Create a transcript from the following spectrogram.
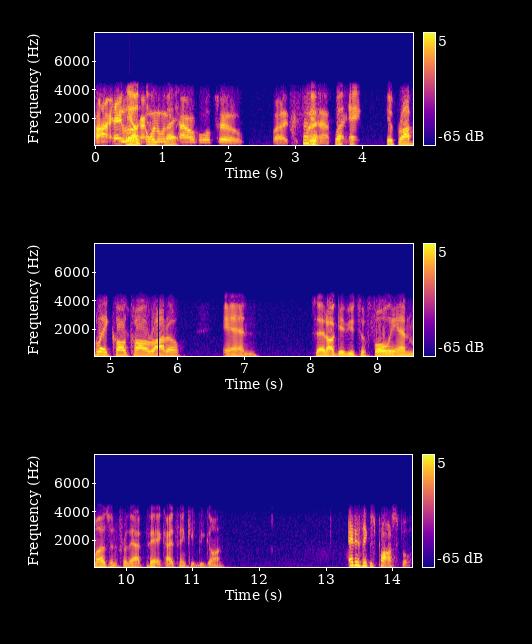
Uh, hey, Hey, look, I'll I want to win what. the Powerball too, but it's not If, happening. well, hey, if Rob Blake called Colorado and said, "I'll give you to Foley and Muzzin for that pick," I think he'd be gone. Anything is possible.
